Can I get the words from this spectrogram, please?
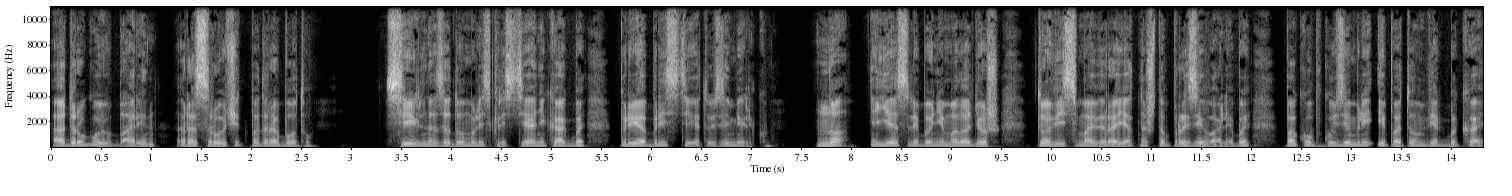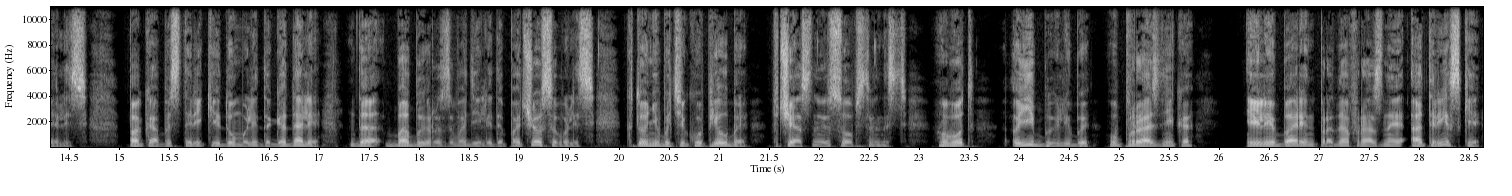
а другую барин рассрочит под работу. Сильно задумались крестьяне, как бы приобрести эту земельку. Но если бы не молодежь, то весьма вероятно, что прозевали бы покупку земли и потом век бы каялись. Пока бы старики думали догадали, да бобы разводили да почесывались, кто-нибудь и купил бы в частную собственность. Вот и были бы у праздника. Или барин, продав разные отрезки,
